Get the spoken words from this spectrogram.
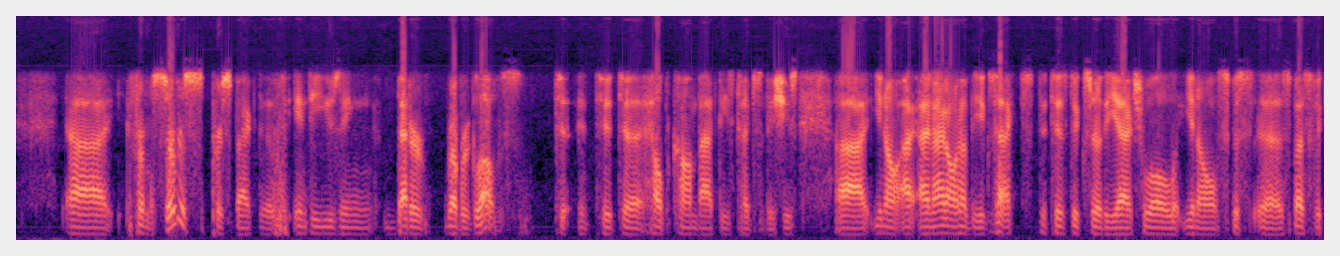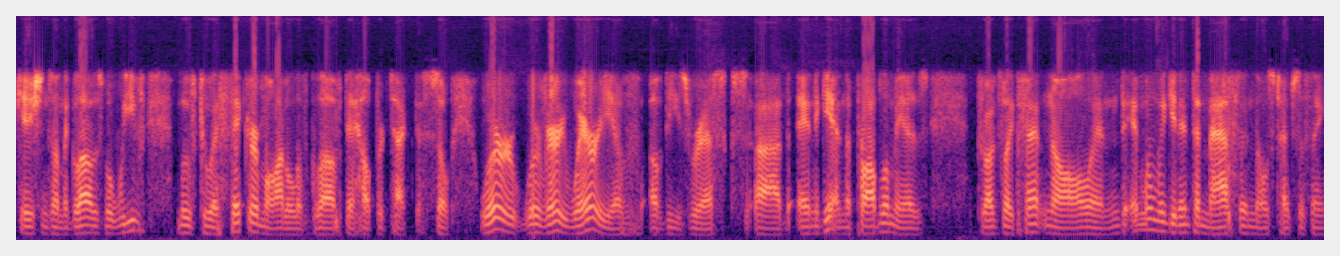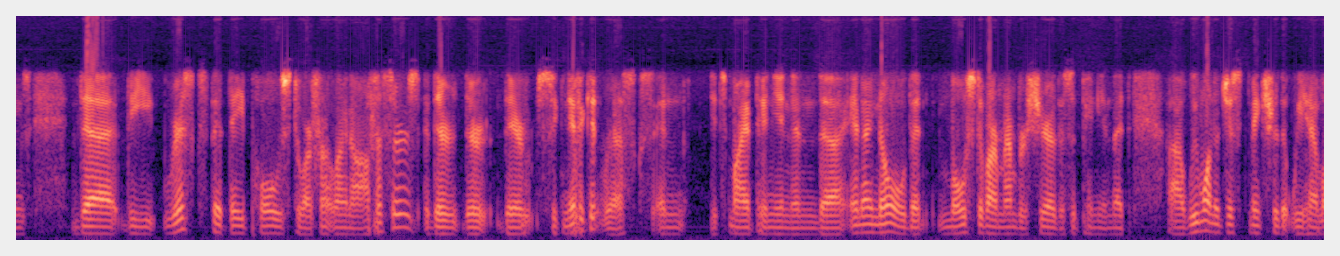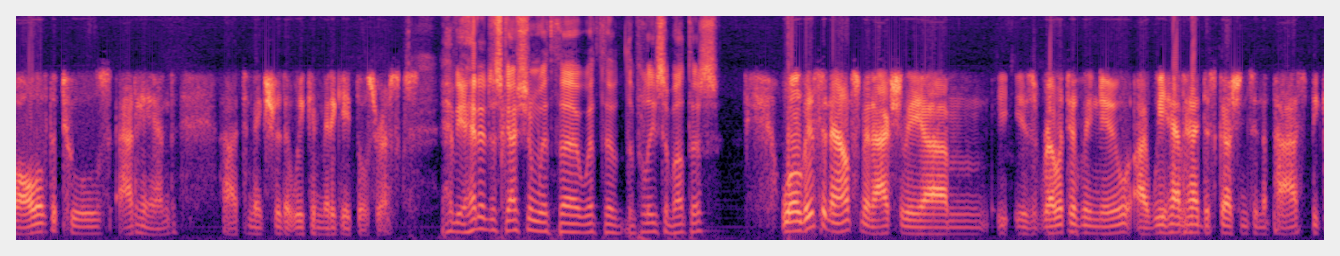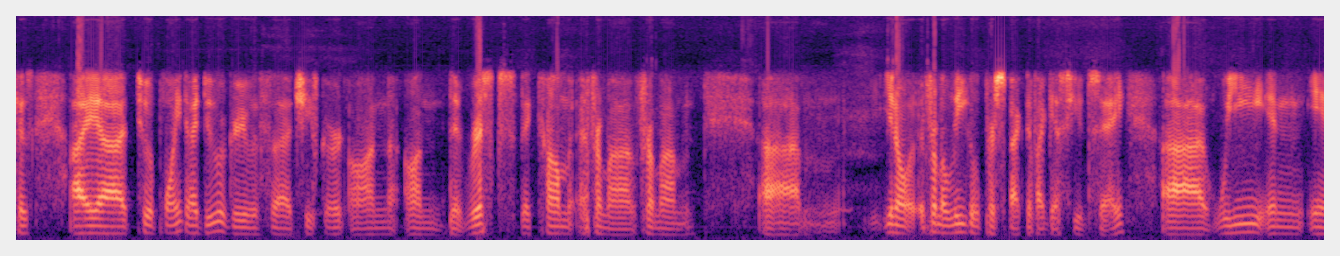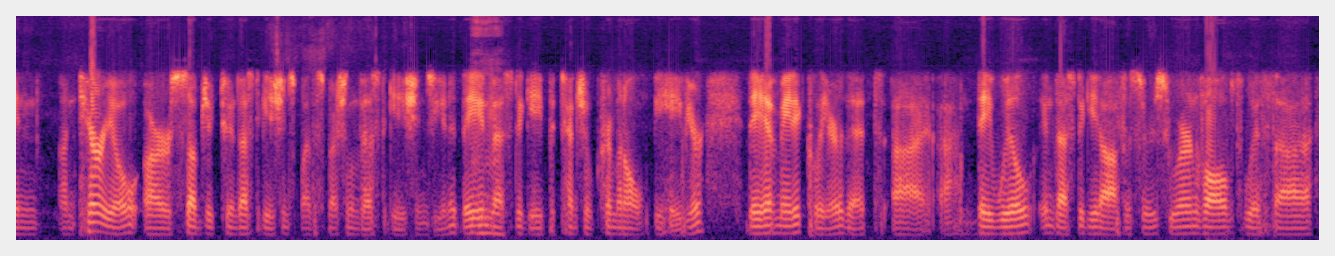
uh, from a service perspective into using better rubber gloves to, to to help combat these types of issues. Uh, you know, I, and I don't have the exact statistics or the actual you know spec- uh, specifications on the gloves, but we've moved to a thicker model of glove to help protect us. So we're we're very wary of of these risks. Uh, and again, the problem is drugs like fentanyl and and when we get into meth and those types of things the the risks that they pose to our frontline officers they're they're they're significant risks and it's my opinion, and uh, and I know that most of our members share this opinion that uh, we want to just make sure that we have all of the tools at hand uh, to make sure that we can mitigate those risks. Have you had a discussion with uh, with the, the police about this? Well, this announcement actually um, is relatively new. Uh, we have had discussions in the past because I, uh, to a point, I do agree with uh, Chief Girt on on the risks that come from a from um, um, you know, from a legal perspective, I guess you'd say, uh, we in in Ontario are subject to investigations by the Special Investigations Unit. They mm-hmm. investigate potential criminal behavior. They have made it clear that uh, um, they will investigate officers who are involved with. Uh,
